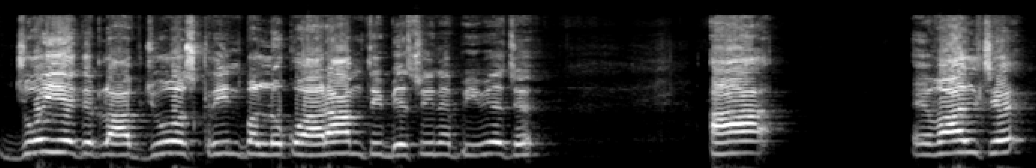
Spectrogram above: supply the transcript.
જોઈએ તેટલો આપ જુઓ, સ્ક્રીન પર લોકો આરામથી બેસીને પીવે છે. આ અહેવાલ છે.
